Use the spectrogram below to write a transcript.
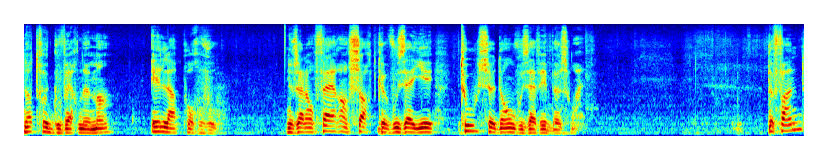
notre gouvernement est là pour vous. Nous allons faire en sorte que vous ayez tout ce dont vous avez besoin. The fund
